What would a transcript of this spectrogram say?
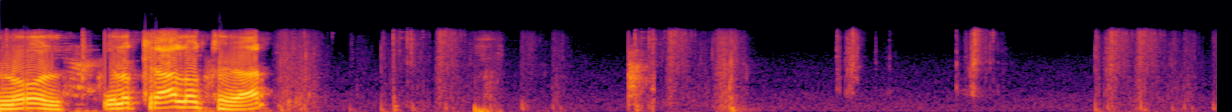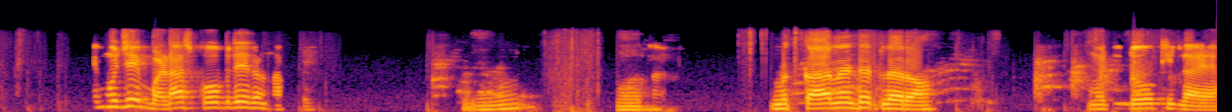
लोल ये लोग क्या लोग थे यार? मुझे बड़ा स्कोप दे दो ना मैं कार नेटेट ले रहा हूँ। मुझे दो किल आया।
